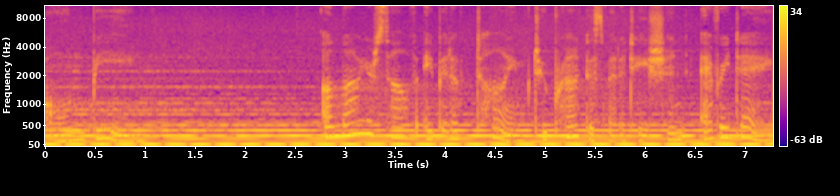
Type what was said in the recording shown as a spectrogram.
own being. Allow yourself a bit of time to practice meditation every day,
